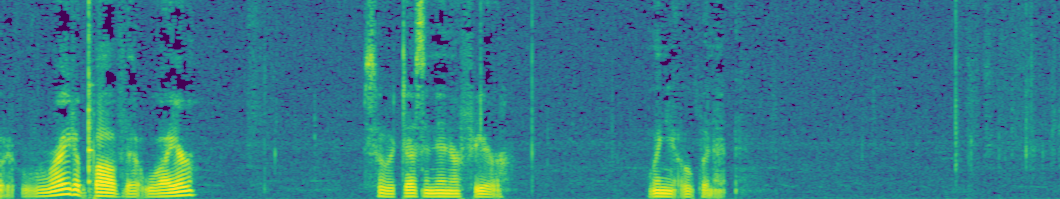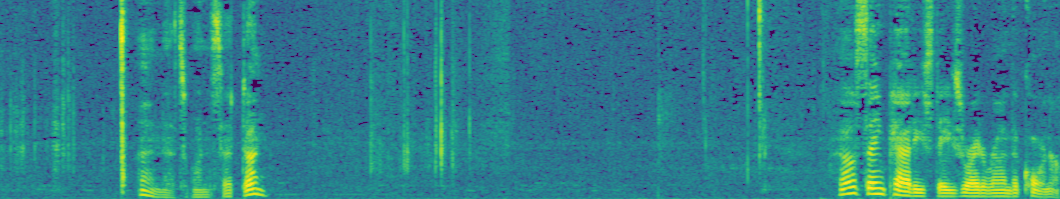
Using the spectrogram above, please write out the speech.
put it right above that wire so it doesn't interfere when you open it. And that's one set done. Well, St. Patty's Day is right around the corner.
